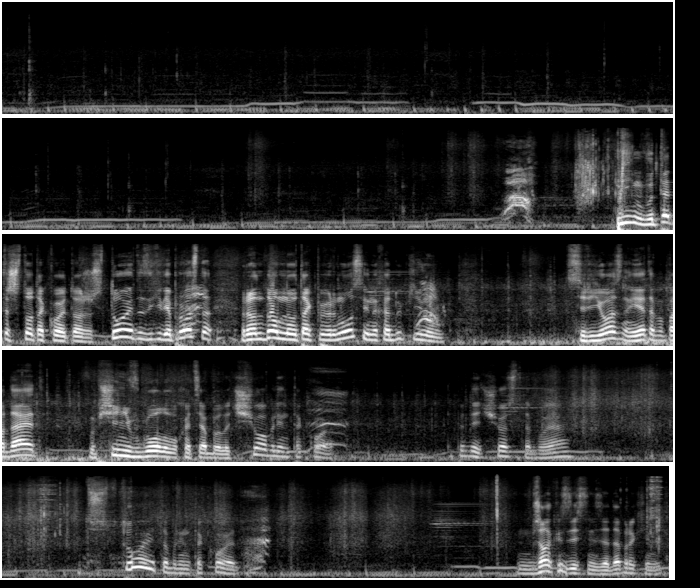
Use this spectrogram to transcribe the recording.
Блин, вот это что такое тоже? Что это за хит? Я просто рандомно вот так повернулся и на ходу кинул. Серьезно? И это попадает вообще не в голову хотя было. Чё, блин, такое? ТПД, чё с тобой, а? Что это, блин, такое? -то? Жалко здесь нельзя, да, прокинуть?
